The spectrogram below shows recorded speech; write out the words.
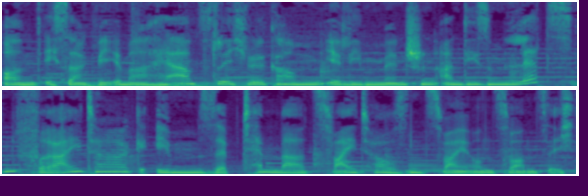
Und ich sage wie immer herzlich willkommen, ihr lieben Menschen, an diesem letzten Freitag im September 2022.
